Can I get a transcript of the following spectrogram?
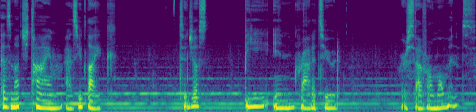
as much time as you'd like to just be in gratitude for several moments.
